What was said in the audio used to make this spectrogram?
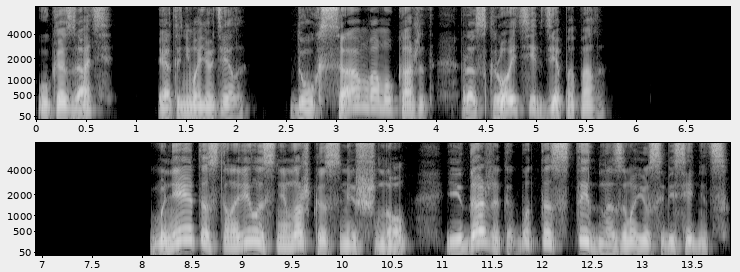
«Указать — это не мое дело. Дух сам вам укажет. Раскройте, где попало». Мне это становилось немножко смешно и даже как будто стыдно за мою собеседницу.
